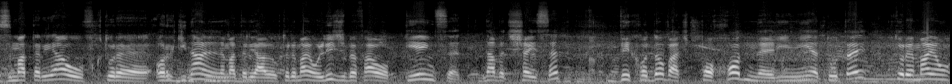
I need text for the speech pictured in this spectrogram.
z materiałów, które, oryginalne materiały, które mają liczbę VO 500, nawet 600, wyhodować pochodne linie tutaj, które mają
